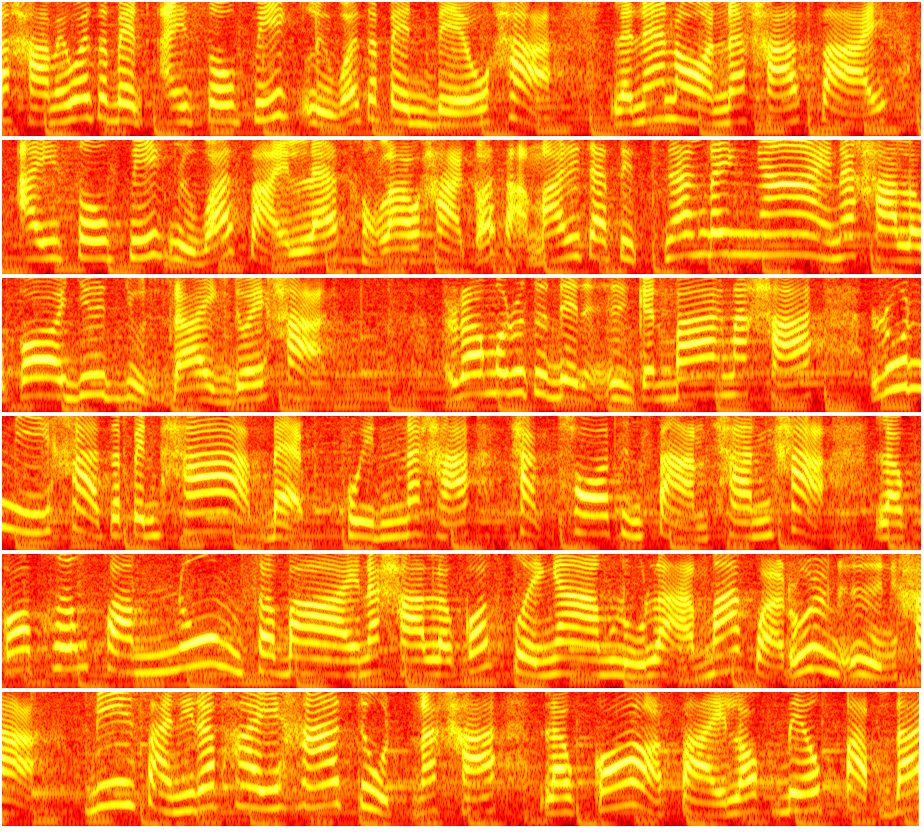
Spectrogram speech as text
นะคะ ไม่ว่าจะเป็น ISOFIX หรือว่าจะเป็น Belt ค่ะ และแน่นอนนะคะสาย ISOFIX หรือว่าสาย LAS ของเราค่ะ ก็สามารถที่จะติดตั้งได้ง่ายนะคะ แล้วก็ยืดหยุ่นได้อีกด้วยค่ะเรามาดูจุดเด่นอื่นๆกันบ้างนะคะ รุ่นนี้ค่ะจะเป็นผ้าแบบควินนะคะ ถัก ทอถึง 3 ชั้นค่ะ แล้วก็เพิ่มความนุ่มสบายนะคะ แล้วก็สวยงามหรูหรามากกว่ารุ่นอื่นๆค่ะ มีสายนิรภัย 5 จุดนะคะ แล้วก็สายล็อกเบลปรับได้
